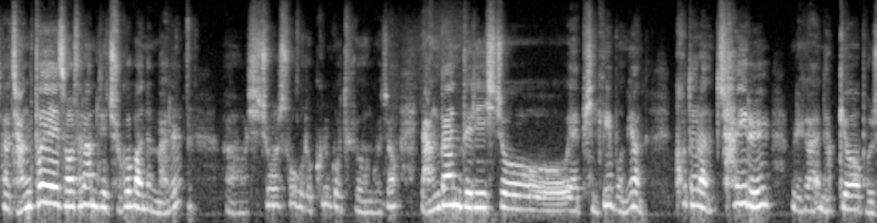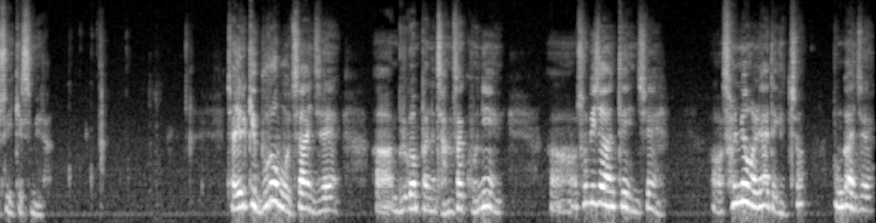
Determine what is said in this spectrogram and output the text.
자, 장터에서 사람들이 주고받는 말을 어, 시조 속으로 끌고 들어온 거죠. 양반들이 시조에 비교해 보면 커다란 차이를 우리가 느껴볼 수 있겠습니다. 자, 이렇게 물어보자 이제 어, 물건 파는 장사꾼이 어, 소비자한테 이제 어, 설명을 해야 되겠죠. 뭔가 이제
